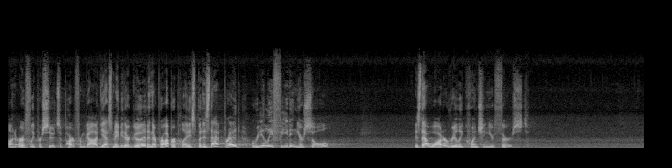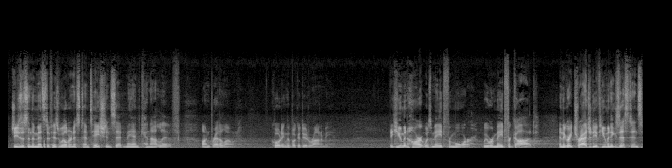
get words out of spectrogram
on earthly pursuits apart from God, yes, maybe they're good in their proper place, but is that bread really feeding your soul? Is that water really quenching your thirst? Jesus, in the midst of his wilderness temptation, said, Man cannot live on bread alone, quoting the book of Deuteronomy. The human heart was made for more, we were made for God. And the great tragedy of human existence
